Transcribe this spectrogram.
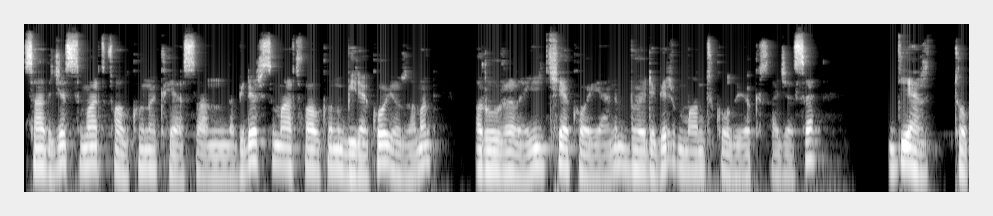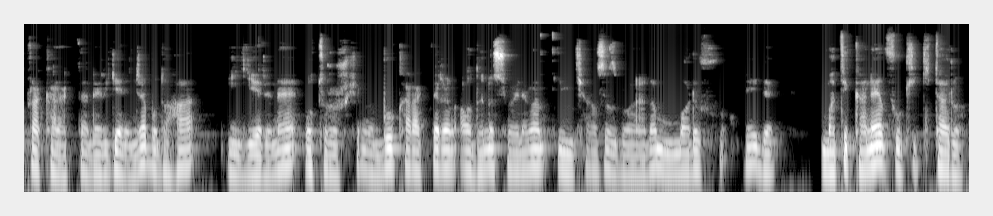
Sadece Smart Falcon'a kıyaslanabilir. Smart Falcon'u 1'e koy o zaman. Aurora'yı 2'ye koy yani. Böyle bir mantık oluyor kısacası. Diğer toprak karakterleri gelince bu daha yerine oturur. Şimdi bu karakterin adını söylemem imkansız bu arada. Marufu neydi? Matikane Fukikitaru.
